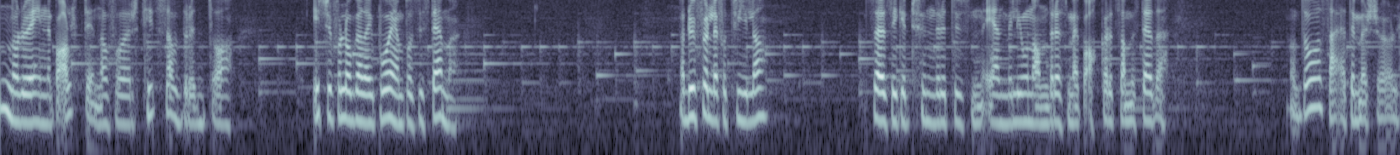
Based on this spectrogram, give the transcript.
Når du er inne på Altinn og får tidsavbrudd og ikke får logga deg på igjen på systemet. Når du føler deg fortvila, så er det sikkert 100 000, 1 million andre som er på akkurat samme stedet. Og da sier jeg til meg sjøl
